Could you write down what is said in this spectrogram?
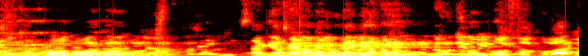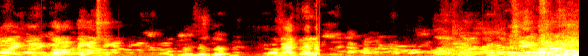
ਬਹੁਤ ਬਹੁਤ ਸਾਰੀਆਂ ਭੈਣਾਂ ਨੂੰ ਵੀ ਵਧਾਈਆਂ ਪਰ ਜੀ ਨੂੰ ਵੀ ਬਹੁਤ ਬਹੁਤ ਮੁਬਾਰਕਾਂ ਆਈ ਤੇ ਘਰ ਦੀਆਂ ਆਸ਼ੀਰਵਾਦ ਦਿਓ।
